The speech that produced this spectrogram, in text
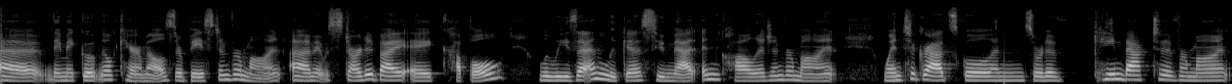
uh, they make goat milk caramels. They're based in Vermont. Um, it was started by a couple, Louisa and Lucas, who met in college in Vermont went to grad school and sort of came back to Vermont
